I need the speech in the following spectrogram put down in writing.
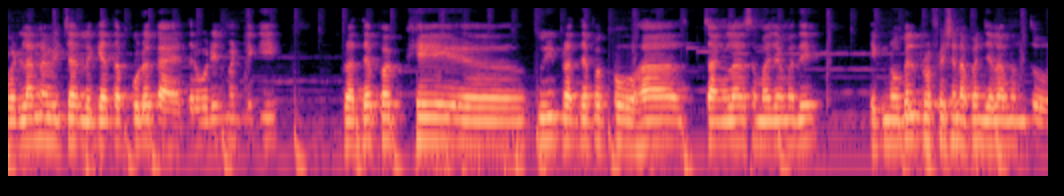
वडिलांना विचारलं की आता पुढं काय तर वडील म्हटले की प्राध्यापक हे तूही प्राध्यापक हो हा चांगला समाजामध्ये एक नोबेल प्रोफेशन आपण ज्याला म्हणतो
